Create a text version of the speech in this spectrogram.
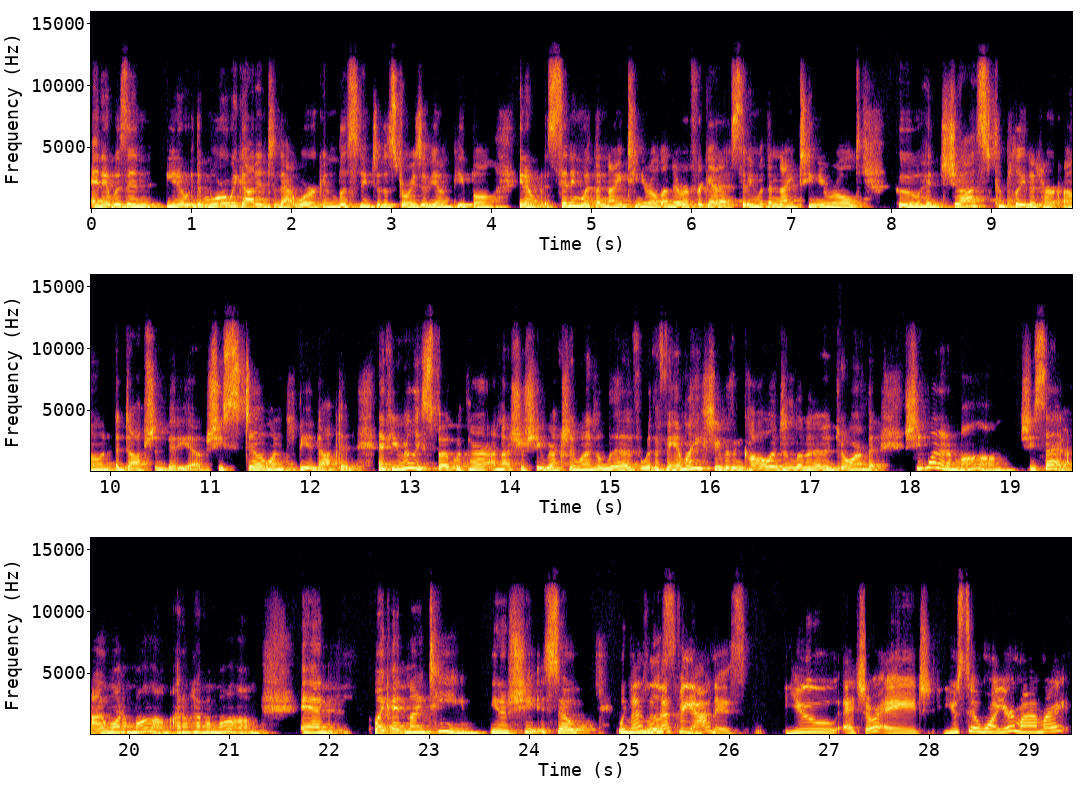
And it was in you know the more we got into that work and listening to the stories of young people, you know, sitting with a 19 year old, I'll never forget it, sitting with a 19 year old who had just completed her own adoption video. She still wanted to be adopted. And if you really spoke with her, I'm not sure she actually wanted to live with a family. She was in college and living in a dorm, but she wanted a mom. She said, I want a mom. I don't have a mom. And like at 19, you know, she, so when let's, you listen, let's be honest, you at your age, you still want your mom, right?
